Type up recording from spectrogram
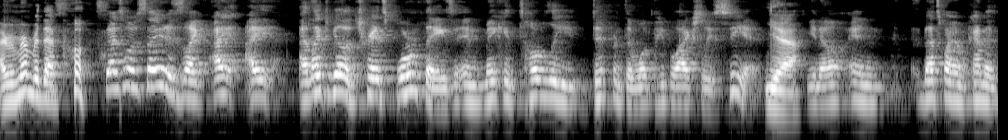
I remember that That's- post. That's what I'm saying. Is like I I I like to be able to transform things and make it totally different than what people actually see it. Yeah, You know, and that's why I'm kind of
